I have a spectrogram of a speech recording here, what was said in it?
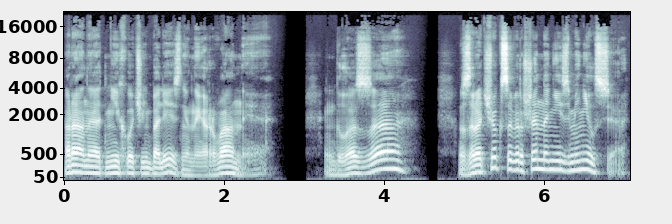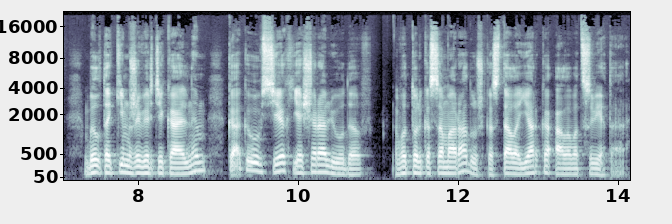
Раны от них очень болезненные, рваные. Глаза... Зрачок совершенно не изменился, был таким же вертикальным, как и у всех ящеролюдов. Вот только сама радужка стала ярко-алого цвета.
